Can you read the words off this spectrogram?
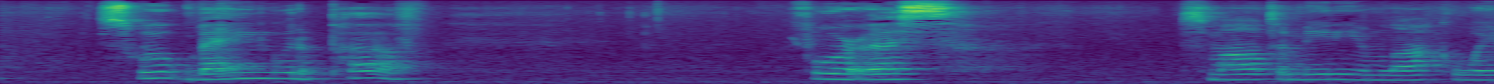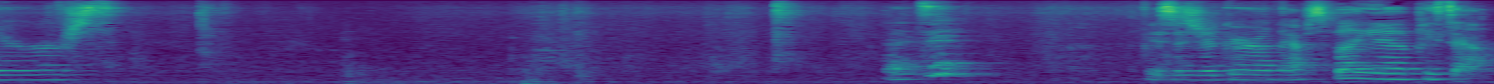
swoop bang with a puff for us small to medium loc wearers. That's it. This is your girl Napzfaya. Yeah, peace out.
